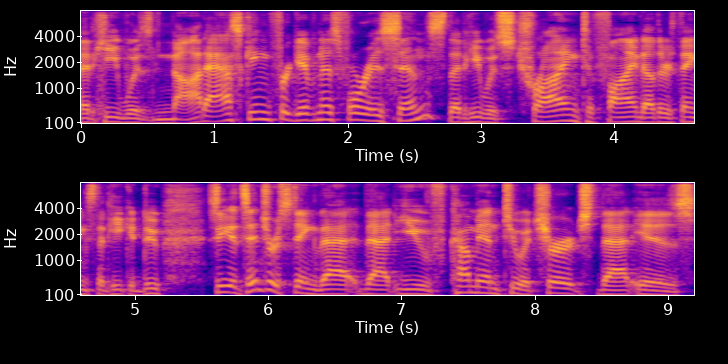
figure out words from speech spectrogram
That he was not asking forgiveness for his sins, that he was trying to find other things that he could do. See, it's interesting that that you've come into a church that is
